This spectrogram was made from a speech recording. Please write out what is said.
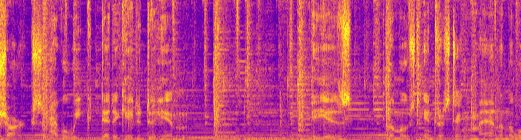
Sharks have a week dedicated to him. He is the most interesting man in the world.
